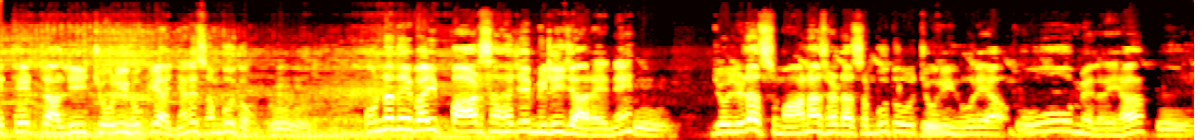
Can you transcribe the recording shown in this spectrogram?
ਇੱਥੇ ਟਰਾਲੀ ਚੋਰੀ ਹੋ ਕੇ ਆਈਆਂ ਨੇ ਸੰਭੂ ਤੋਂ। ਉਹਨਾਂ ਦੇ ਬਾਈ ਪਾਰਟਸ ਹਜੇ ਮਿਲੀ ਜਾ ਰਹੇ ਨੇ। ਜੋ ਜਿਹੜਾ ਸਮਾਨ ਆ ਸਾਡਾ ਸੰਭੂ ਤੋਂ ਚੋਰੀ ਹੋ ਰਿਹਾ ਉਹ ਮਿਲ ਰਿਹਾ। ਹੂੰ।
